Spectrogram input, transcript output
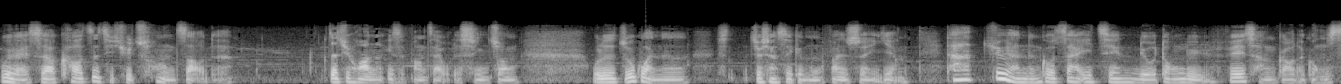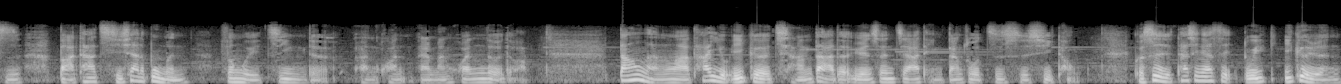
未来是要靠自己去创造的。”这句话呢，一直放在我的心中。我的主管呢，就像是一个模范生一样，他居然能够在一间流动率非常高的公司，把他旗下的部门。氛围经营的很欢，还蛮欢乐的。当然啦，他有一个强大的原生家庭当做支持系统。可是他现在是独一一个人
